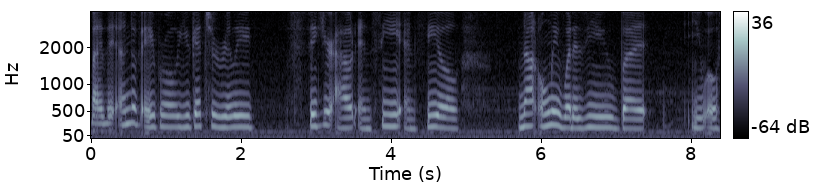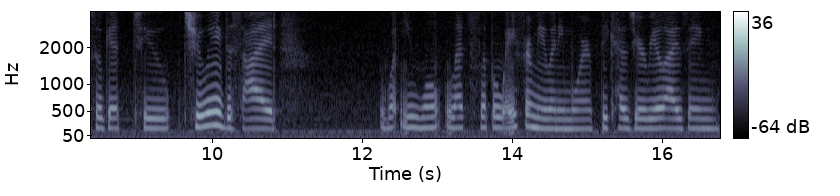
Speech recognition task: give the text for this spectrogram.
By the end of April, you get to really figure out and see and feel not only what is you, but you also get to truly decide what you won't let slip away from you anymore because you're realizing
